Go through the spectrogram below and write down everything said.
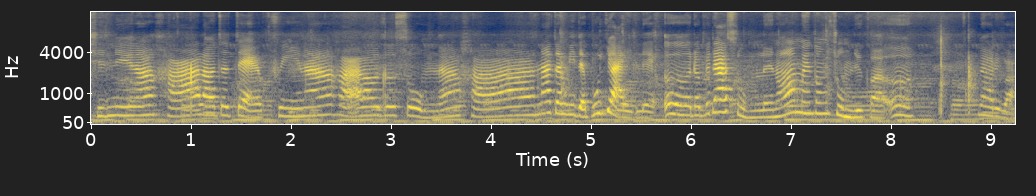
ชิ้นนี้นะคะเราจะแจกฟรีนะคะ เราจะสุ่มนะคะ น่าจะมีแต่ผู้ใหญ่เลยเออเราไม่ได้สุ่มเลยเนาะไม่ต้องสุ่มดีกว่า เออไม่เอาดีกว่า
